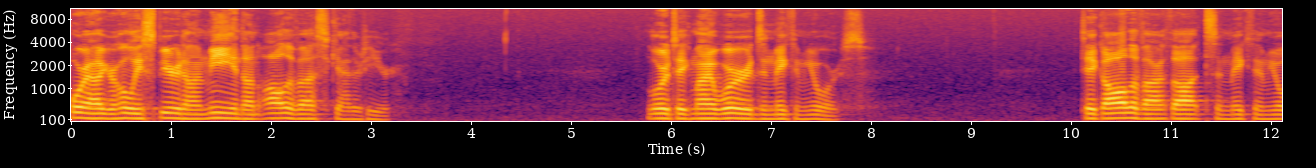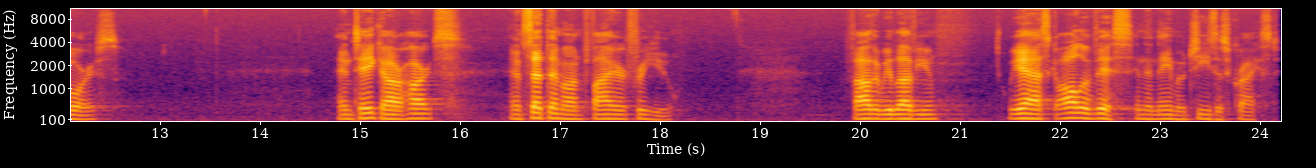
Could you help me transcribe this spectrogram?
pour out your Holy Spirit on me and on all of us gathered here. Lord, take my words and make them yours. Take all of our thoughts and make them yours. And take our hearts and set them on fire for you. Father, we love you. We ask all of this in the name of Jesus Christ.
